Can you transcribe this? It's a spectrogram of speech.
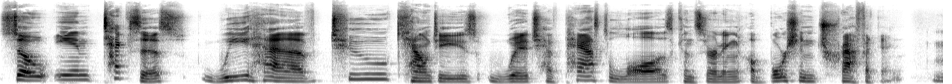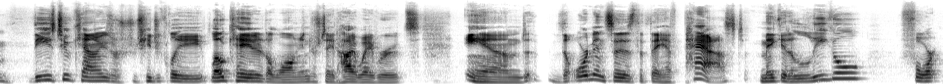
So in Texas, we have two counties which have passed laws concerning abortion trafficking. These two counties are strategically located along interstate highway routes, and the ordinances that they have passed make it illegal for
